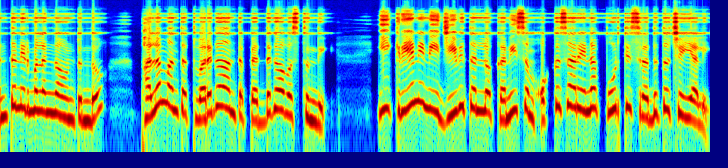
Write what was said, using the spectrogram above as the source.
ఎంత నిర్మలంగా ఉంటుందో ఫలం అంత త్వరగా అంత పెద్దగా వస్తుంది. ఈ క్రియని నీ జీవితంలో కనీసం ఒక్కసారైనా పూర్తి శ్రద్ధతో చెయ్యాలి.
